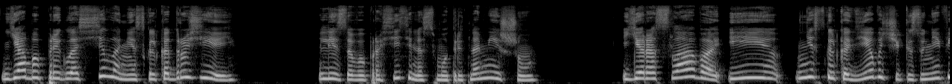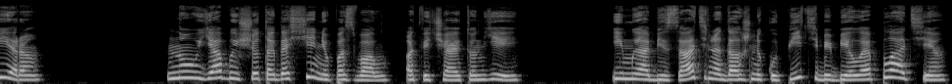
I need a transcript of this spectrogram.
Я бы пригласила несколько друзей. Лиза вопросительно смотрит на Мишу. Ярослава и несколько девочек из универа. «Ну, я бы еще тогда Сеню позвал», – отвечает он ей. «И мы обязательно должны купить тебе белое платье»,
